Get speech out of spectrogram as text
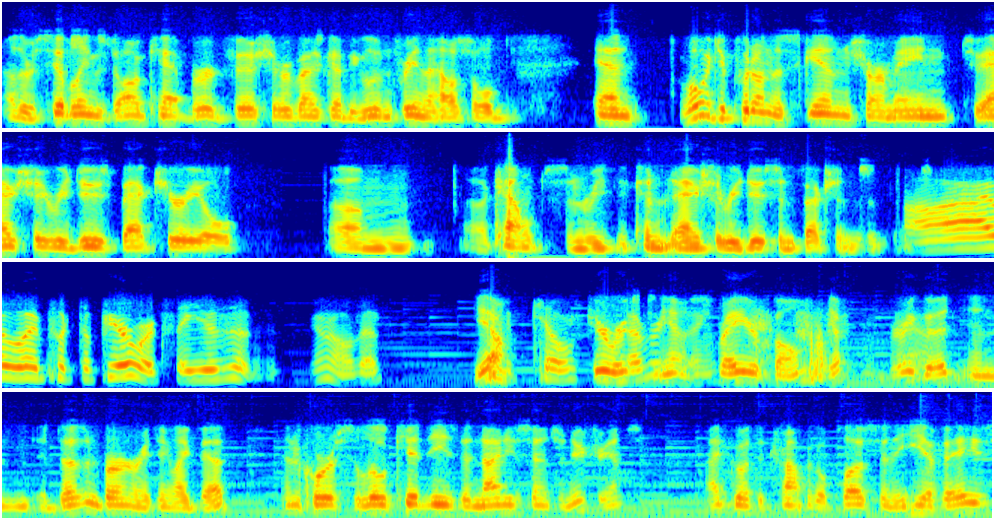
Other siblings, dog, cat, bird, fish, everybody's got to be gluten-free in the household. And what would you put on the skin, Charmaine, to actually reduce bacterial um, uh, counts and re- can actually reduce infections? And, I would put the PureWorks. They use it. You know that yeah, it kills pure everything. yeah, spray your foam. Yep, very good, and it doesn't burn or anything like that. And of course, the little kid needs the 90 cents of nutrients. I'd go with the Tropical Plus and the EFAs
